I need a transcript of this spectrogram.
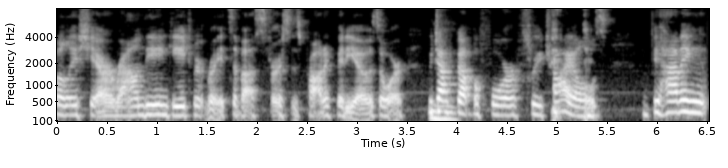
fully share around the engagement rates of us versus product videos. Or we Mhm. talked about before free trials, having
